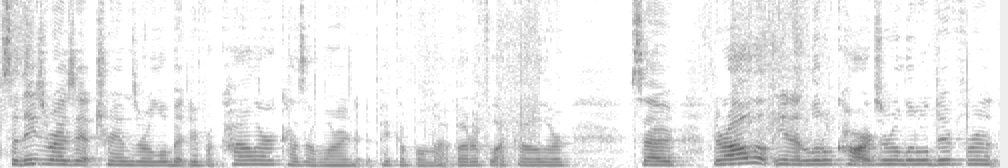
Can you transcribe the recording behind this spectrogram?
So these rosette trims are a little bit different color because I wanted to pick up on that butterfly color. So they're all, you know, the little cards are a little different,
